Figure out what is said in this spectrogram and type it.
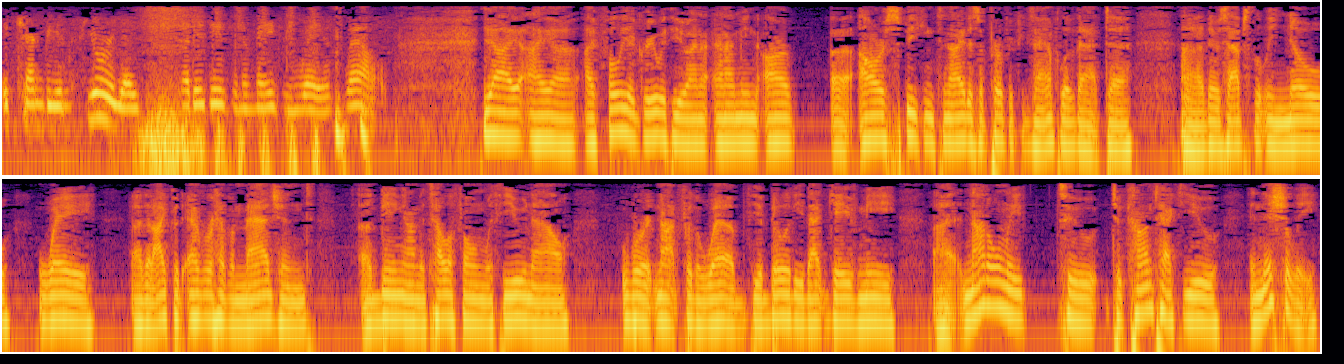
It can be infuriating, but it is an amazing way as well. Yeah, I I, uh, I fully agree with you, and and I mean our our speaking tonight is a perfect example of that. Uh, uh, there's absolutely no way uh, that I could ever have imagined uh, being on the telephone with you now, were it not for the web. The ability that gave me uh, not only to to contact you initially,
